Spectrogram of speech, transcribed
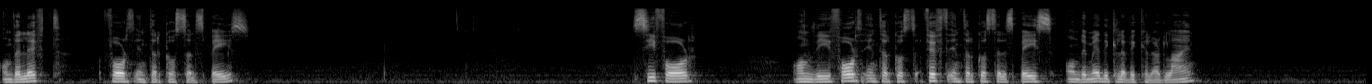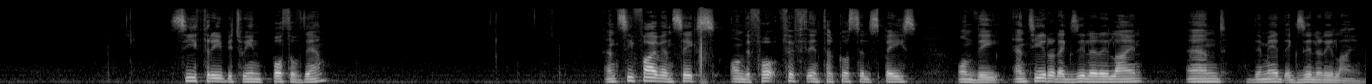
On the left fourth intercostal space. C4 on the fourth intercostal fifth intercostal space on the midclavicular line. C3 between both of them. And C5 and 6 on the fifth intercostal space on the anterior axillary line and the mid axillary line.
